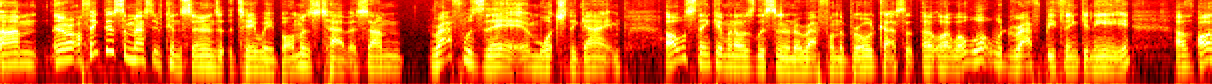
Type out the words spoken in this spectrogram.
Um, I think there's some massive concerns at the Tiwi Bombers, Tavis. Um, Raf was there and watched the game. I was thinking when I was listening to Raf on the broadcast, uh, like, well, what would Raf be thinking here? I, I,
